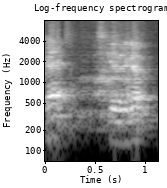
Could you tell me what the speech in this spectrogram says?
Okay, let's give it a go.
